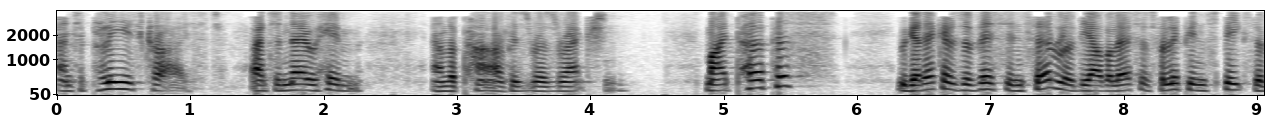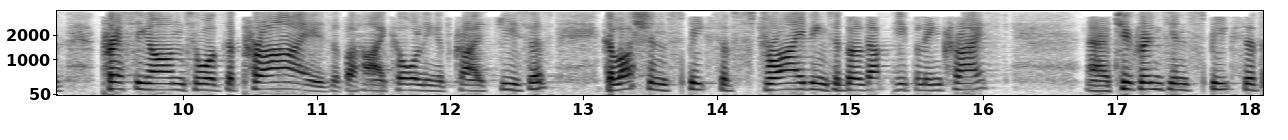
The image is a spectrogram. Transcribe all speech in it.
and to please Christ, and to know him and the power of his resurrection. My purpose, we get echoes of this in several of the other letters. Philippians speaks of pressing on towards the prize of the high calling of Christ Jesus. Colossians speaks of striving to build up people in Christ. Uh, 2 Corinthians speaks of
